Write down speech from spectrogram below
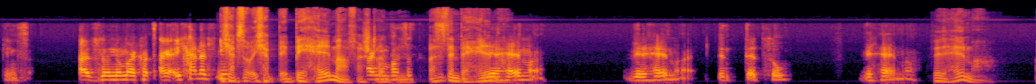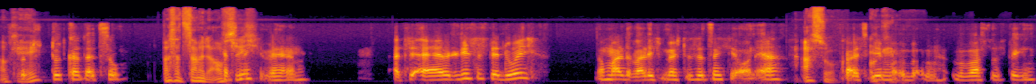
Ging's. Also nur mal kurz. Ich kann jetzt nicht Ich habe so, ich habe Behelma verstanden. was ist- Was ist denn Behelma? Wilhelma. Wilhelma. Der, Zoo. Wilhelma. Wilhelma. Okay. Stuttgarter Zoo. Was hat's damit auf sich? nicht? Wilhelma. Also, äh, lies es dir durch. Nochmal, weil ich möchte es jetzt nicht hier on air Ach so. preisgeben, über, über was das Ding.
